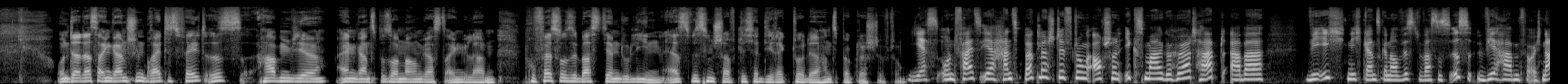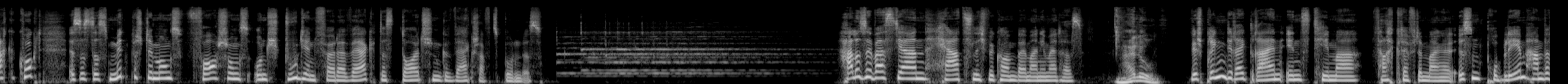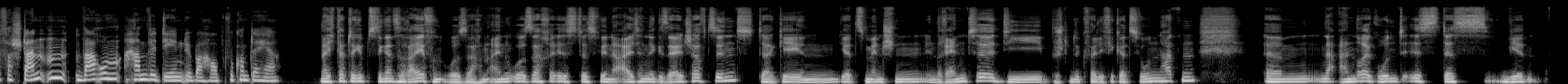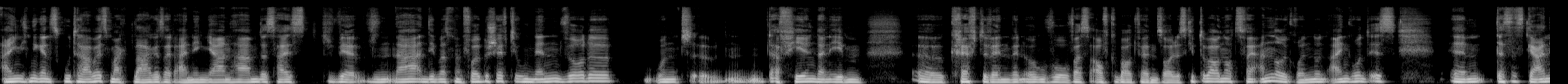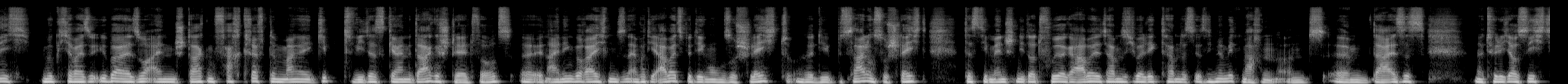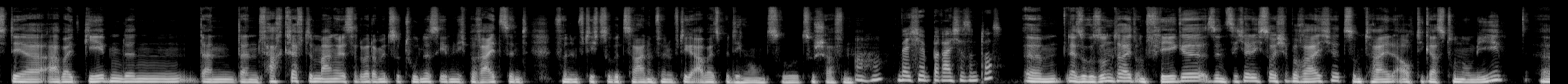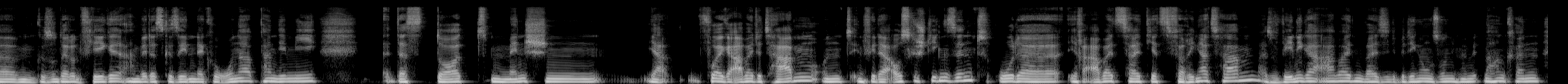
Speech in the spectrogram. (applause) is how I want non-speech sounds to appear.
Und da das ein ganz schön breites Feld ist, haben wir einen ganz besonderen Gast eingeladen. Professor Sebastian Dulin. Er ist wissenschaftlicher Direktor der Hans-Böckler-Stiftung. Yes. Und falls ihr Hans-Böckler-Stiftung auch schon x-mal gehört habt, aber wie ich nicht ganz genau wisst, was es ist, wir haben für euch nachgeguckt. Es ist das Mitbestimmungs-, Forschungs- und Studienförderwerk des Deutschen Gewerkschaftsbundes. Hallo Sebastian, herzlich willkommen bei Money Matters. Hallo. Wir springen direkt rein ins Thema Fachkräftemangel. Ist ein Problem, haben wir verstanden. Warum haben wir den überhaupt? Wo kommt er her? Na, ich glaube, da gibt es eine ganze Reihe von Ursachen. Eine Ursache ist, dass wir eine alternde Gesellschaft sind. Da gehen jetzt Menschen in Rente, die bestimmte Qualifikationen hatten. Ähm, ein anderer Grund ist, dass wir eigentlich eine ganz gute Arbeitsmarktlage seit einigen Jahren haben. Das heißt, wir sind nah an dem, was man Vollbeschäftigung nennen würde. Und äh, da fehlen dann eben äh, Kräfte, wenn, wenn irgendwo was aufgebaut werden soll. Es gibt aber auch noch zwei andere Gründe. Und ein Grund ist, ähm, dass es gar nicht möglicherweise überall so einen starken Fachkräftemangel gibt, wie das gerne dargestellt wird. Äh, in einigen Bereichen sind einfach die Arbeitsbedingungen so schlecht oder die Bezahlung so schlecht, dass die Menschen, die dort früher gearbeitet haben, sich überlegt haben, dass sie das nicht mehr mitmachen. Und ähm, da ist es natürlich aus Sicht der Arbeitgebenden dann, dann Fachkräftemangel. Es hat aber damit zu tun, dass sie eben nicht bereit sind, vernünftig zu bezahlen und vernünftige Arbeitsbedingungen zu, zu schaffen. Mhm. Welche Bereiche sind das? Ähm, also Gesundheit und Pflege sind sicherlich solche Bereiche zum Teil auch die Gastronomie. Ähm, Gesundheit und Pflege haben wir das gesehen in der Corona-Pandemie, dass dort Menschen ja vorher gearbeitet haben und entweder ausgestiegen sind oder ihre Arbeitszeit jetzt verringert haben, also weniger arbeiten, weil sie die Bedingungen so nicht mehr mitmachen können.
